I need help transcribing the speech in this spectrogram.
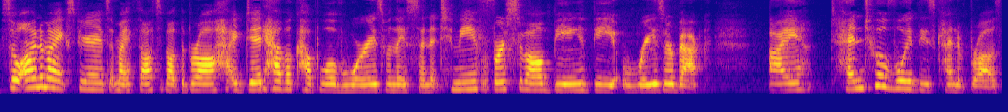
So on to my experience and my thoughts about the bra, I did have a couple of worries when they sent it to me. First of all, being the racerback I tend to avoid these kind of bras.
